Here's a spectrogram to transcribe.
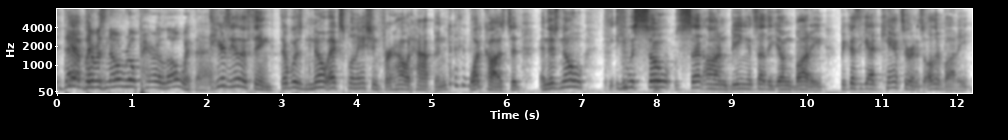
that Yeah, there was no real parallel with that. Here's the other thing: there was no explanation for how it happened, what caused it, and there's no. He, he was so set on being inside the young body because he had cancer in his other body,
